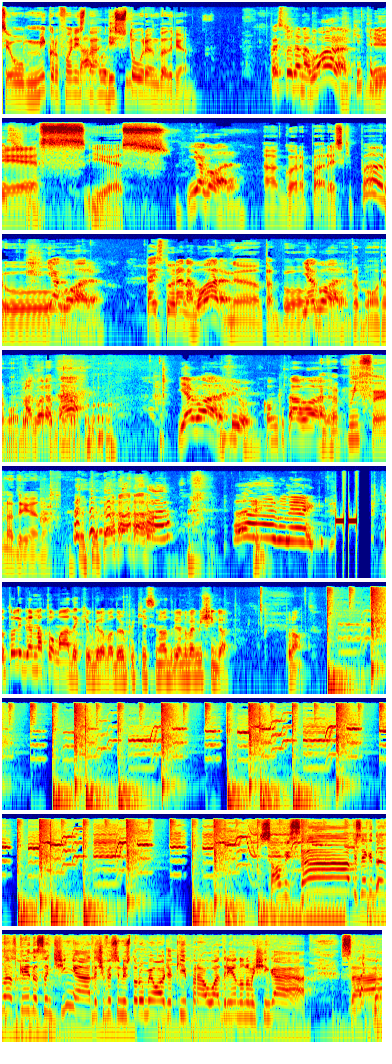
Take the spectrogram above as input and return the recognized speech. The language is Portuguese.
Seu microfone Tá está roxinho. estourando, Adriano. Tá estourando agora? Que triste. Yes, yes. E agora? Agora parece que parou. E agora? Tá estourando agora? Não, tá bom. E tá agora? bom, Tá bom, tá bom. tá bom, Agora tá tá? bom. E agora, fio? Como que tá agora? Vai pro inferno, Adriano. Ai, moleque. Só tô ligando na tomada aqui o gravador, porque senão o Adriano vai me xingar. Pronto. Salve, salve, seguidores nossa querida Santinha. Deixa eu ver se não estourou meu áudio aqui pra o Adriano não me xingar. Salve,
